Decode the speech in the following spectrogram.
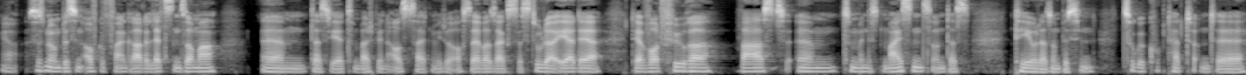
Ja, es ist nur ein bisschen aufgefallen, gerade letzten Sommer, ähm, dass ihr zum Beispiel in Auszeiten, wie du auch selber sagst, dass du da eher der, der Wortführer warst, ähm, zumindest meistens, und dass Theo da so ein bisschen zugeguckt hat und äh,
